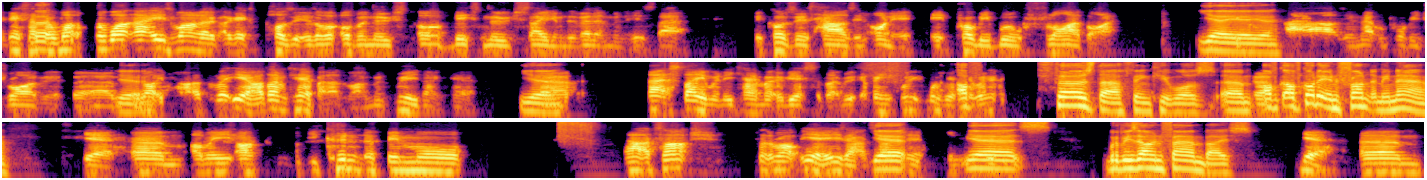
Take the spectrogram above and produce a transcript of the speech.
I guess that's But- a, what, that is one of the, I guess positives of, of a new of this new stadium development is that because there's housing on it, it probably will fly by. Yeah, yeah, yeah, That housing that will probably drive it. But, um, Yeah. like, but yeah, I don't care about that at the moment. Really don't care. yeah. Uh, that statement he came out with yesterday, I think it was yesterday, wasn't it? Thursday, I think it was. Um, Yeah. I've I've got it in front of me now. Yeah. Um, I mean, I, he couldn't have been more out of touch. Is that the right? Yeah, he's out of Yeah, touch. Yeah, it's with his own fan base. Yeah. Um,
